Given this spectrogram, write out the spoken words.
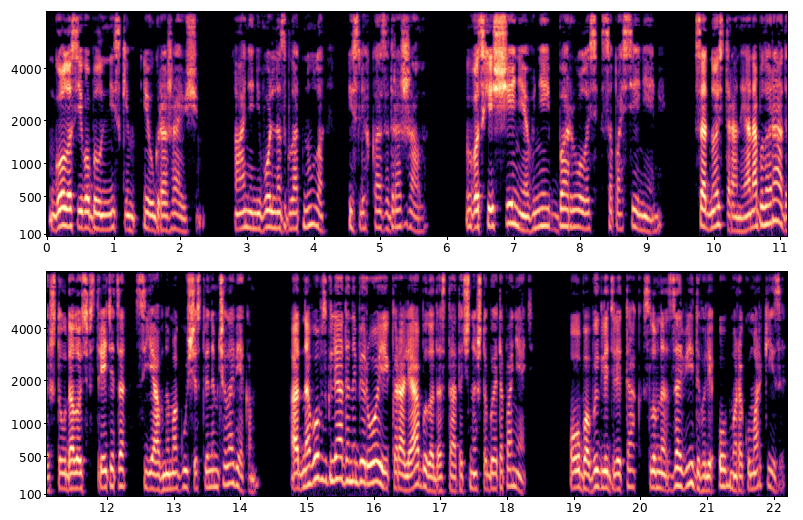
Голос его был низким и угрожающим. Аня невольно сглотнула и слегка задрожала. Восхищение в ней боролось с опасениями. С одной стороны, она была рада, что удалось встретиться с явно могущественным человеком. Одного взгляда на бюро и короля было достаточно, чтобы это понять. Оба выглядели так, словно завидовали обмороку маркизы.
